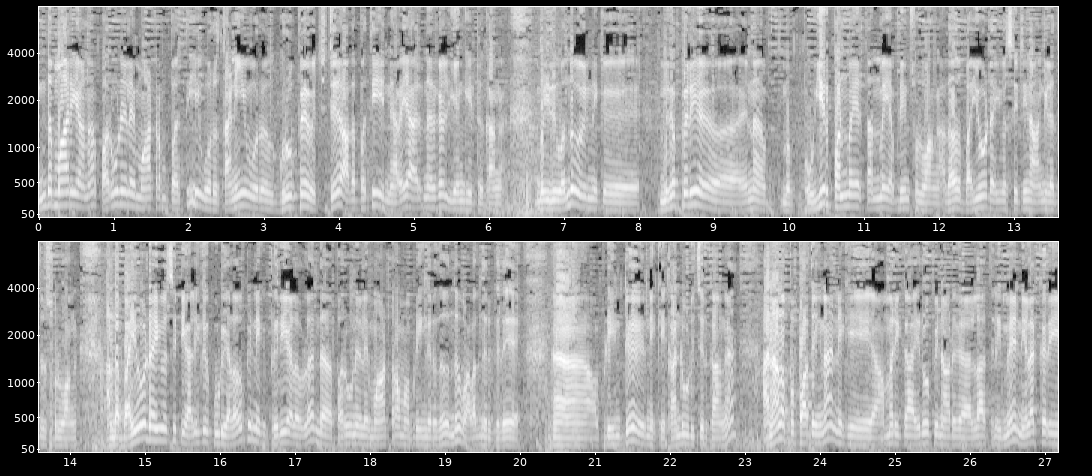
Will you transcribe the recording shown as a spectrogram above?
இந்த மாதிரியான பருவநிலை மாற்றம் பத்தி ஒரு தனி ஒரு குரூப்பே வச்சுட்டு அதை பத்தி நிறைய அறிஞர்கள் இயங்கிட்டு இருக்காங்க. இது வந்து இன்னைக்கு மிகப்பெரிய என்ன உயிர் பன்மைய தன்மை அப்படின்னு சொல்லுவாங்க. அதாவது பயோடைவர்சிட்டின்னு ஆங்கிலத்தில் சொல்லுவாங்க. அந்த பயோடைவர்சிட்டி அளிக்கக்கூடிய அளவுக்கு இன்னைக்கு பெரிய அளவில் இந்த பருவநிலை மாற்றம் அப்படிங்கிறது வந்து வளர்ந்துருக்குது. அப்படின்ட்டு இன்னைக்கு கண்டுபிடிச்சிருக்காங்க. அதனால இப்போ பார்த்தீங்கன்னா இன்னைக்கு அமெரிக்கா ஐரோப்பிய நாடுகள் எல்லாத்துலேயுமே நிலக்கரி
